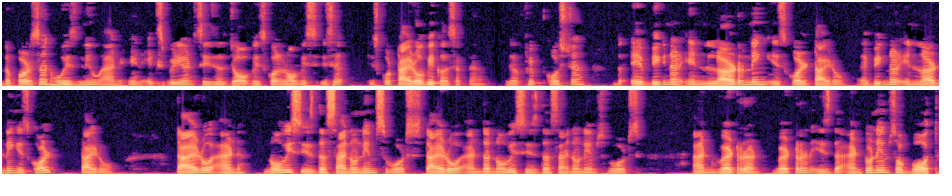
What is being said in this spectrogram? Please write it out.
The person who is new and inexperienced in a job is called novice. इसे इसको टायरो भी कर सकते हैं The fifth question the, a beginner in learning is called tyro a beginner in learning is called tyro tyro and novice is the synonyms words. Tyro and the novice is the synonyms words. And veteran. Veteran is the antonyms of both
